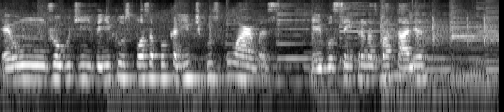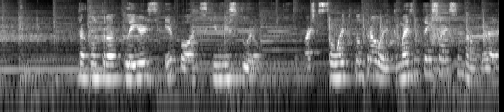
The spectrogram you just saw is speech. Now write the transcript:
É um jogo de veículos pós-apocalípticos com armas. E aí você entra nas batalhas tá contra players e bots que misturam. Acho que são 8 contra 8, mas não tem só isso não, galera.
